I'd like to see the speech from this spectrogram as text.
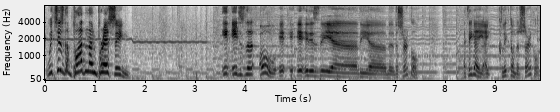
Which is the button I'm pressing? It, it's the oh it, it, it is the uh, the, uh, the the circle. I think I, I clicked on the circle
